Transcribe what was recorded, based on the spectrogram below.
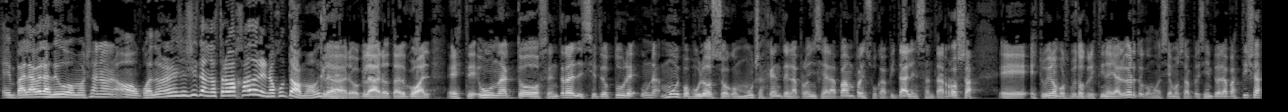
En palabras de Hugo Moyano, no, cuando nos necesitan los trabajadores nos juntamos, ¿viste? Claro, claro, tal cual. Este, hubo un acto central el 17 de octubre, una, muy populoso, con mucha gente en la provincia de La Pampa, en su capital, en Santa Rosa. Eh, estuvieron, por supuesto, Cristina y Alberto, como decíamos al presidente de la pastilla.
